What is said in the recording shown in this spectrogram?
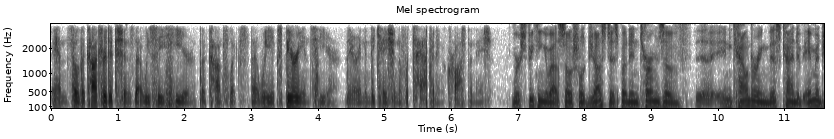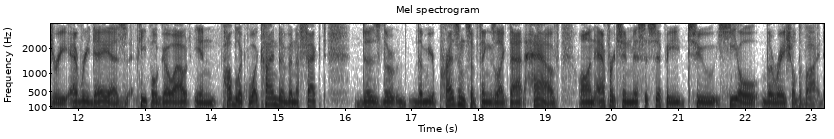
And so the contradictions that we see here, the conflicts that we experience here, they're an indication of what's happening across the nation. We're speaking about social justice, but in terms of uh, encountering this kind of imagery every day as people go out in public, what kind of an effect does the the mere presence of things like that have on efforts in Mississippi to heal the racial divide?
